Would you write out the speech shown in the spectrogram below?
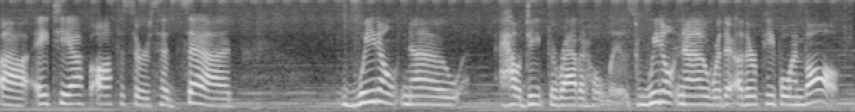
uh, ATF officers had said, we don't know how deep the rabbit hole is. We don't know were there other people involved.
